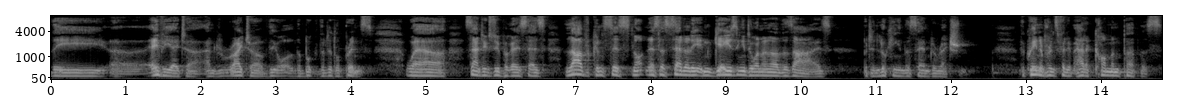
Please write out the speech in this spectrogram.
the uh, aviator and writer of the, the book The Little Prince, where Saint Exupéry says, Love consists not necessarily in gazing into one another's eyes, but in looking in the same direction. The Queen and Prince Philip had a common purpose.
